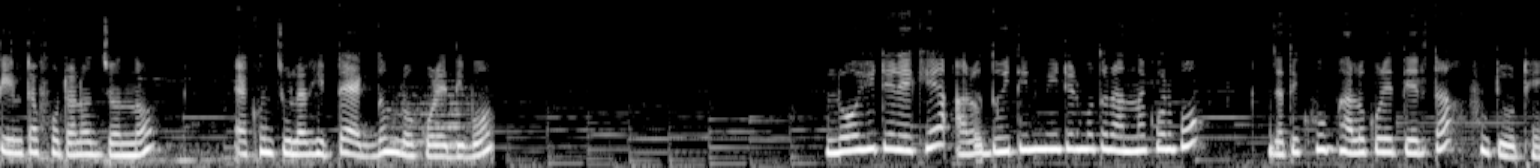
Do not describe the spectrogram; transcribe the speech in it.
তেলটা ফোটানোর জন্য এখন চুলার হিটটা একদম লো করে দিব। লো হিটে রেখে আরও দুই তিন মিনিটের মতো রান্না করব, যাতে খুব ভালো করে তেলটা ফুটে ওঠে।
